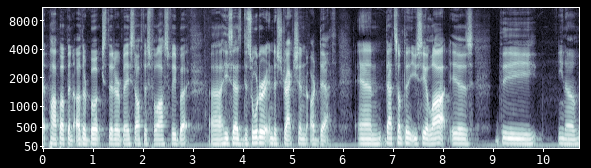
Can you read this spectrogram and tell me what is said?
that pop up in other books that are based off this philosophy. But uh, he says disorder and distraction are death, and that's something that you see a lot. Is the you know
